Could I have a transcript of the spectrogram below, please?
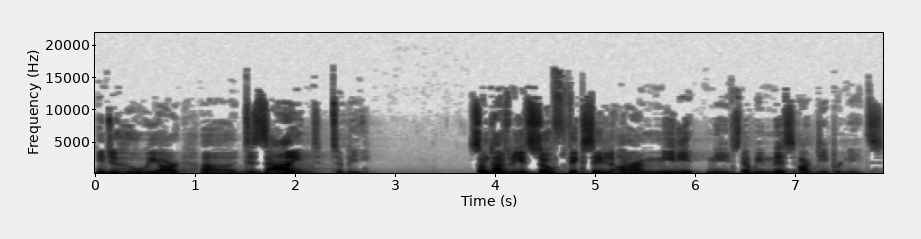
into who we are uh, designed to be. Sometimes we get so fixated on our immediate needs that we miss our deeper needs.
